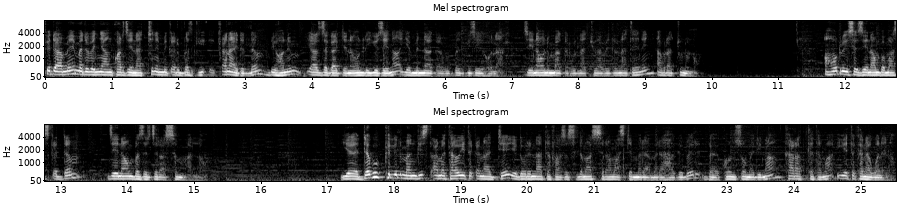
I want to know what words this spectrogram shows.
ቅዳሜ መደበኛ አንኳር ዜናችን የሚቀርብበት ቀን አይደለም ቢሆንም ያዘጋጀነውን ልዩ ዜና የምናቀርቡበት ጊዜ ይሆናል ዜናውን የማቀርብላቸው የቤናታነኝ አብራችኑ ነው አሁን ርእሰ ዜናውን በማስቀደም ዜናውን በዝርዝር አሰማለሁ የደቡብ ክልል መንግስት ዓመታዊ የተቀናጀ የግብርና ተፋሰስ ልማት ስራ ማስጀመሪ መሃ ግብር በኮንሶ መዲና ከአራት ከተማ እየተከናወነ ነው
